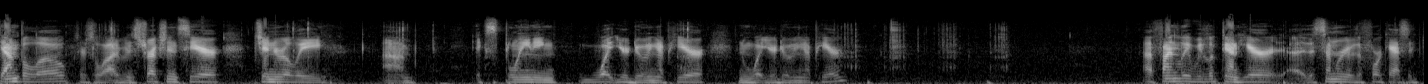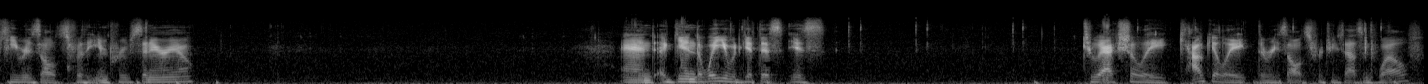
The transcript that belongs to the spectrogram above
Down below, there's a lot of instructions here, generally um, explaining what you're doing up here and what you're doing up here. Uh, finally, we look down here, uh, the summary of the forecasted key results for the improved scenario. And again, the way you would get this is to actually calculate the results for 2012.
